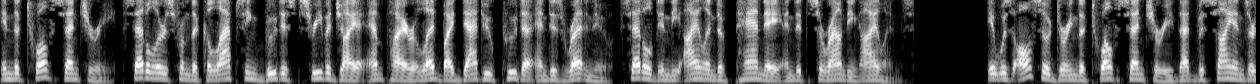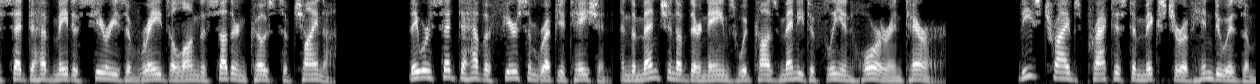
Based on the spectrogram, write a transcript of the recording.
In the 12th century, settlers from the collapsing Buddhist Srivijaya Empire led by Datu Puti and his retinue, settled in the island of Panay and its surrounding islands. It was also during the 12th century that Visayans are said to have made a series of raids along the southern coasts of China. They were said to have a fearsome reputation, and the mention of their names would cause many to flee in horror and terror. These tribes practiced a mixture of Hinduism,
